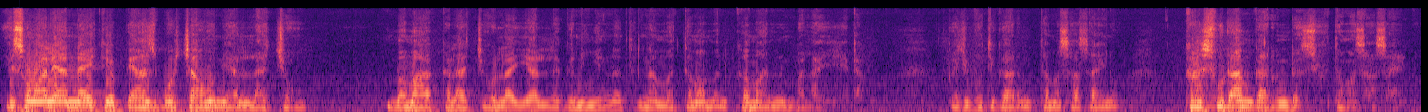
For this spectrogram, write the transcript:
የሶማሊያና የኢትዮጵያ ህዝቦች አሁን ያላቸው በመካከላቸው ላይ ያለ ግንኙነትና መተማመን ከማንም በላይ ይሄዳል። ከጅቡቲ ጋር ተመሳሳይ ነው። ከሱዳን ጋር እንደዚሁ ተመሳሳይ ነው።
